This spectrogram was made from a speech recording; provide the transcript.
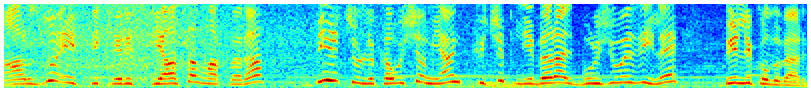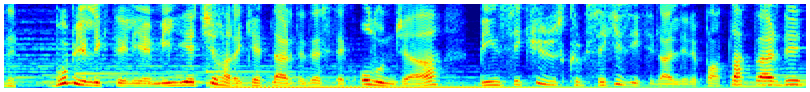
arzu ettikleri siyasal haklara bir türlü kavuşamayan küçük liberal burjuvazi ile birlik oluverdi. Bu birlikteliğe milliyetçi hareketler de destek olunca 1848 ihtilalleri patlak verdi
